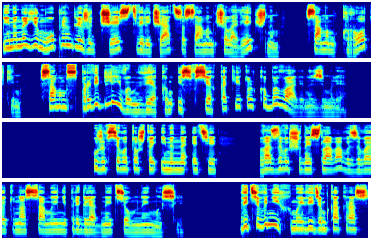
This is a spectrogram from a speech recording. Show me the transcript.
именно ему принадлежит честь величаться самым человечным, самым кротким, самым справедливым веком из всех, какие только бывали на земле. Хуже всего то, что именно эти возвышенные слова вызывают у нас самые неприглядные темные мысли. Ведь в них мы видим как раз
